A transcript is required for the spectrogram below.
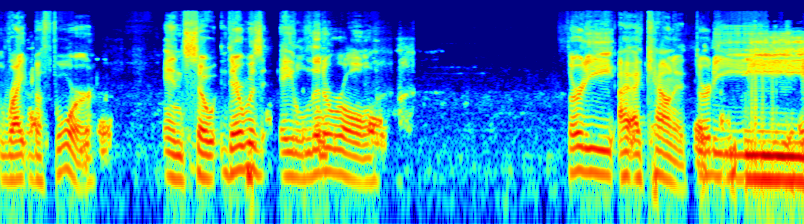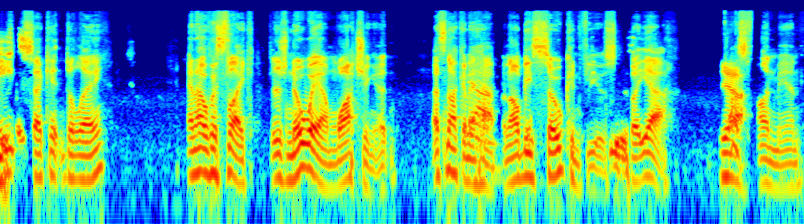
right before, and so there was a literal thirty. I, I counted thirty-eight second delay, and I was like, "There's no way I'm watching it. That's not going to Yeah. happen. I'll be so confused." But yeah, Yeah. that was fun, man.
